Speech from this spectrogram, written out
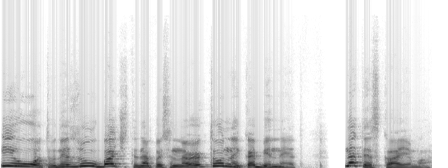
І от внизу, бачите, написано електронний кабінет. Натискаємо.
